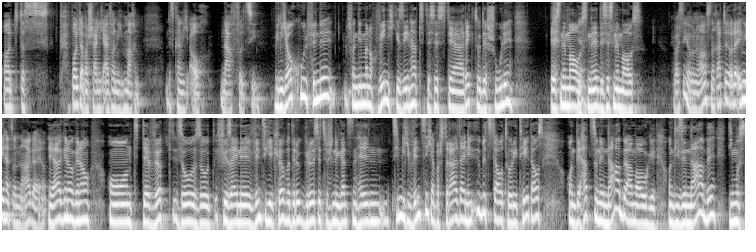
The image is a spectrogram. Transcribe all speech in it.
Und das wollte er wahrscheinlich einfach nicht machen. Und das kann ich auch nachvollziehen. Wen ich auch cool finde, von dem man noch wenig gesehen hat, das ist der Rektor der Schule. Der ist eine Maus, ja. ne? Das ist eine Maus. Ich weiß nicht, ob eine Maus, eine Ratte oder irgendwie halt so ein Nager, ja. Ja, genau, genau. Und der wirkt so, so für seine winzige Körpergröße zwischen den ganzen Helden ziemlich winzig, aber strahlt eine übelste Autorität aus. Und der hat so eine Narbe am Auge. Und diese Narbe, die muss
